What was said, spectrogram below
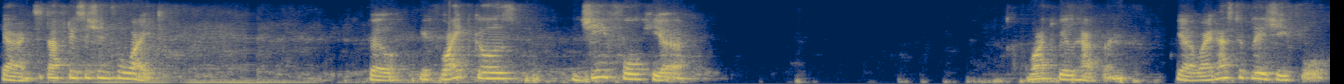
yeah, it's a tough decision for white. Well, if white goes g4 here, what will happen? Yeah, white has to play g4.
